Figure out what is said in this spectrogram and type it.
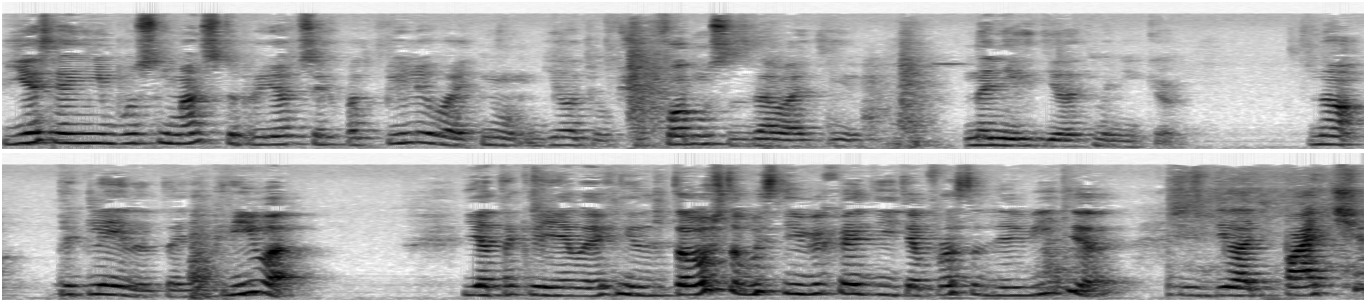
Если они не будут сниматься, то придется их подпиливать, ну, делать, в общем, форму создавать и на них делать маникюр. Но приклеено-то они криво. Я так клеила их не для того, чтобы с ними ходить, а просто для видео. Сделать патчи.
